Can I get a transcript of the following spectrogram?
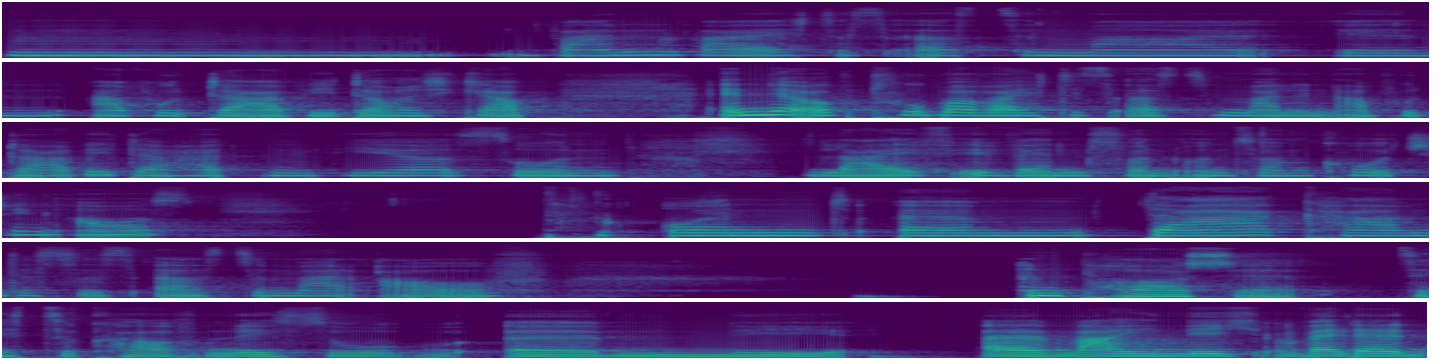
Hm, wann war ich das erste Mal in Abu Dhabi? Doch, ich glaube, Ende Oktober war ich das erste Mal in Abu Dhabi. Da hatten wir so ein Live-Event von unserem Coaching aus. Und ähm, da kam das das erste Mal auf, ein Porsche sich zu kaufen. Nicht so, ähm, nee, äh, mache ich nicht, weil der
